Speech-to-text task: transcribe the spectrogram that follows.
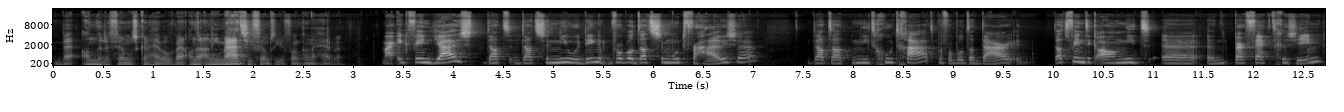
bij andere films kan hebben, of bij andere animatiefilms in ieder geval kan hebben. Maar ik vind juist dat, dat ze nieuwe dingen, bijvoorbeeld dat ze moet verhuizen, dat dat niet goed gaat. Bijvoorbeeld dat daar, dat vind ik al niet eh, een perfect gezin.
